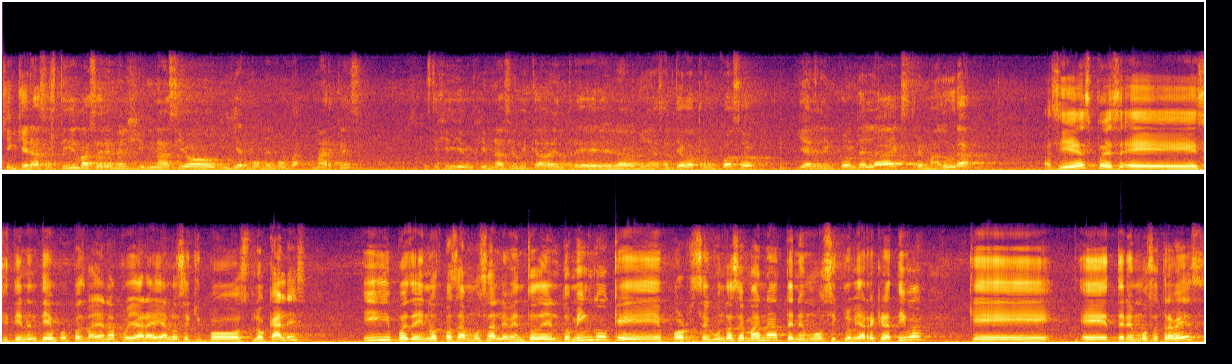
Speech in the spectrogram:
quien quiera asistir, va a ser en el gimnasio Guillermo Memo Márquez. Este gi- gimnasio ubicado entre la avenida Santiago Troncoso y el Rincón de la Extremadura. Así es, pues eh, si tienen tiempo, pues vayan a apoyar ahí a los equipos locales. Y pues de ahí nos pasamos al evento del domingo, que por segunda semana tenemos ciclovía recreativa, que eh, tenemos otra vez,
